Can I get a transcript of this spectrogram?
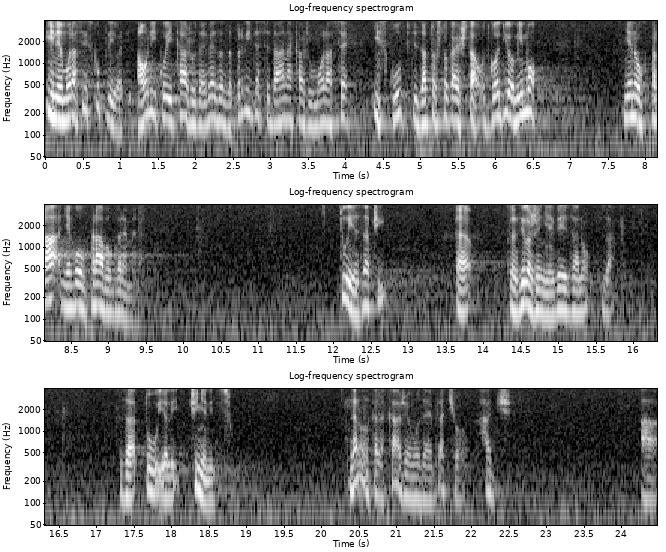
I ne mora se iskupljivati. A oni koji kažu da je vezan za prvih deset dana, kažu mora se iskupiti zato što ga je šta? Odgodio mimo njenog pra, njegovog pravog vremena. Tu je, znači, e, razilaženje je vezano za, za tu jeli, činjenicu. Naravno, kada kažemo da je braćo hađ, a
